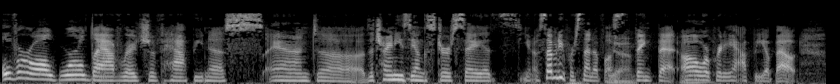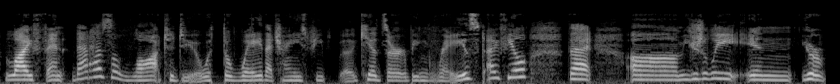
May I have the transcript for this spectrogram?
overall world average of happiness. And uh, the Chinese youngsters say it's, you know, 70% of us yeah. think that, oh, we're pretty happy about life. And that has a lot to do with the way that Chinese uh, kids are being raised, I feel. That um, usually in your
